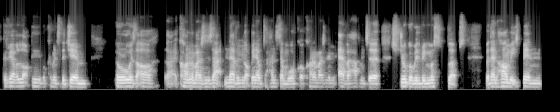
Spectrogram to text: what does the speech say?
Because we have a lot of people coming to the gym who are always like, oh, I can't imagine that never not being able to handstand walk, or can't imagine him ever having to struggle with ring muscle ups. But then Harmeet's been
